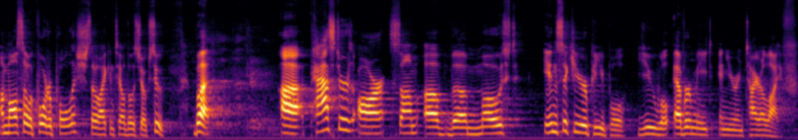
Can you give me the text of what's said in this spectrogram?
I'm also a quarter Polish, so I can tell those jokes too. But uh, pastors are some of the most insecure people you will ever meet in your entire life.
